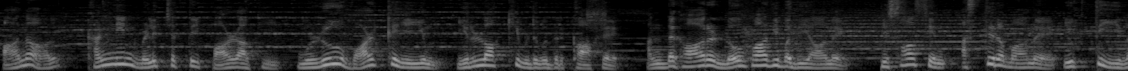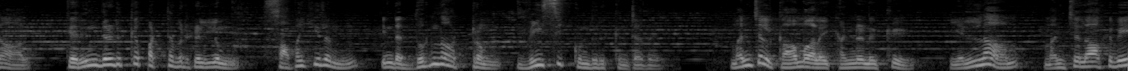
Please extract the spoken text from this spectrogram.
ஆனால் கண்ணின் வெளிச்சத்தை பாழாக்கி முழு வாழ்க்கையையும் இருளாக்கி விடுவதற்காக அந்தகார லோகாதிபதியான பிசாசின் அஸ்திரமான யுக்தியினால் தெரிந்தெடுக்கப்பட்டவர்களிலும் சபையிலும் இந்த துர்நாற்றம் வீசிக் கொண்டிருக்கின்றது மஞ்சள் காமாலை கண்ணனுக்கு எல்லாம் மஞ்சளாகவே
